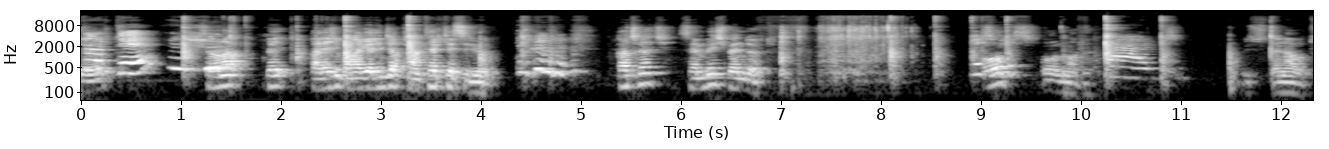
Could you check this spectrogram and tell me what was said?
5-4'te. Sonra be, kaleci bana gelince panter kesiliyor. Kaç kaç? Sen 5 ben 4. Hop. 5-5. Olmadı. Vermişim. Üstten out.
